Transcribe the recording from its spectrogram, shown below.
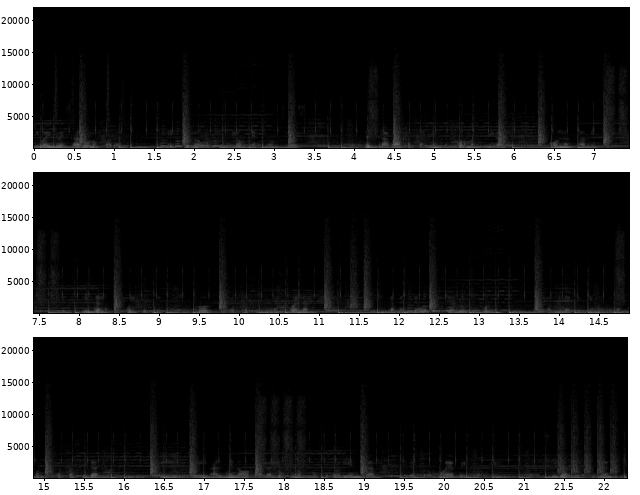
y va a ingresar uno para este nuevo ciclo, entonces se trabaja también de forma activa con las familias. Se explican los apoyos específicos que se ofrecen en la escuela, específicamente o especialmente con la familia que tiene menor con discapacidad. Y eh, al menor, al alumno, pues se le orienta, se le promueve lo que siga estudiando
